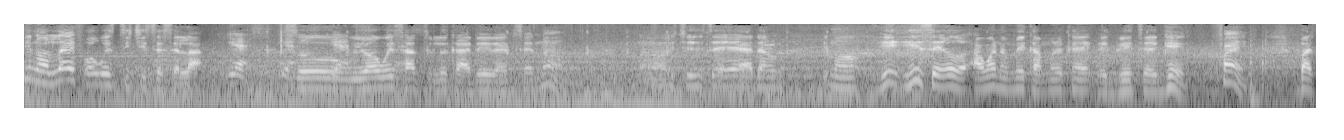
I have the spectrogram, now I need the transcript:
You know, life always teaches us a lot. Yes, yes. So yes, we always have to look at it and say, no. No, you should yeah, I don't. You know, he, he say, oh, I want to make America a greater again. Fine. But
